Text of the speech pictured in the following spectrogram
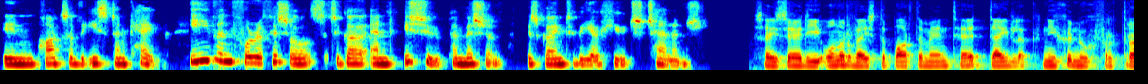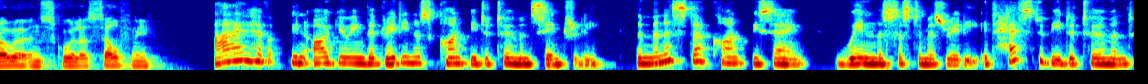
in parts of the Eastern Cape, even for officials to go and issue permission is going to be a huge challenge. Sy sê die onderwysdepartement het duidelik nie genoeg vertroue in skole self nie. I have been arguing that readiness can't be determined centrally. The minister can't be saying when the system is ready. It has to be determined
